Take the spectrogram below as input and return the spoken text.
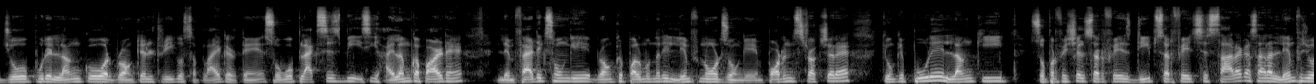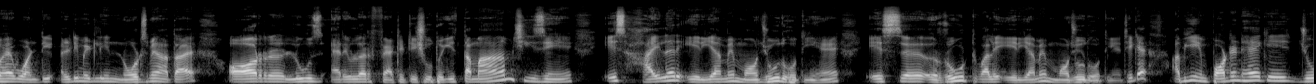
जो पूरे लंग को और ब्रोंकियल ट्री को सप्लाई करते हैं। सो वो प्लेक्सेस भी इसी हाइलम का पार्ट है। लिम्फेटिक्स होंगे ब्रोंको पल्मोनरी लिम्फ नोड्स होंगे। इंपॉर्टेंट स्ट्रक्चर है, क्योंकि पूरे लंग की सुपरफिशियल सरफेस डीप सरफेस से सारा का सारा लिम्फ जो है वो अल्टीमेटली इन नोड्स में आता है और लूज एरुलर फैटी टिश्यू तो ये तमाम चीज़ें इस हाइलर एरिया में मौजूद होती हैं, इस रूट वाले एरिया में मौजूद होती हैं, ठीक है? अब ये इंपॉर्टेंट है कि जो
